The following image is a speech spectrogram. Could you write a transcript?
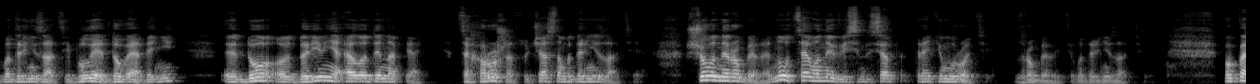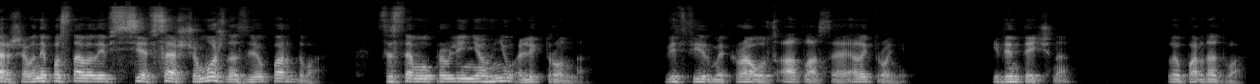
модернізації були доведені е, до, до рівня Л1А5. Це хороша сучасна модернізація. Що вони робили? Ну, це вони в 83-му році зробили цю модернізацію. По-перше, вони поставили все, все, що можна з Leopard 2. Система управління огню електронна від фірми Kraus Atlas Electronic. Ідентична Leopard 2.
